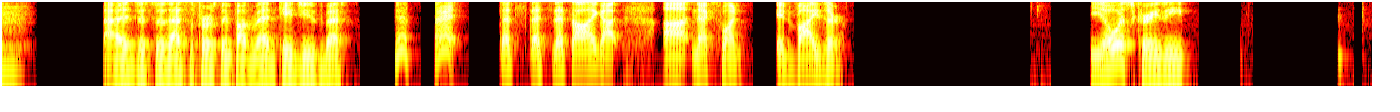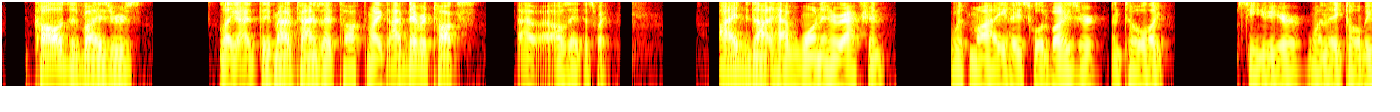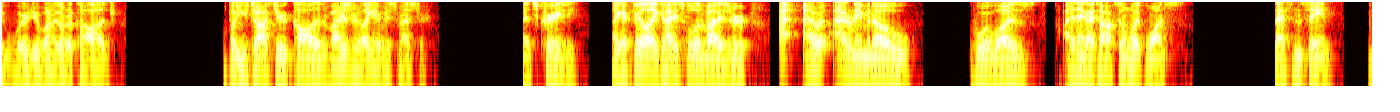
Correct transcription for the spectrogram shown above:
mouth. I just that's the first thing that popped in my head. KG's the best. yeah. All right. That's that's that's all I got. Uh, next one: advisor. You know what's crazy? College advisors, like I, the amount of times I've talked my, I've never talked. I'll say it this way: I did not have one interaction with my high school advisor until like senior year when they told me where do you want to go to college. But you talk to your college advisor like every semester. It's crazy. Like I feel like high school advisor. I I don't, I don't even know who it was. I think I talked to him like once. That's insane.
